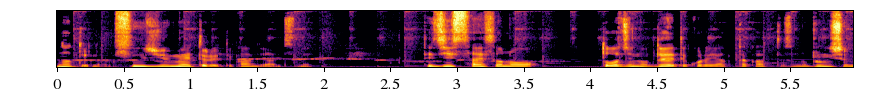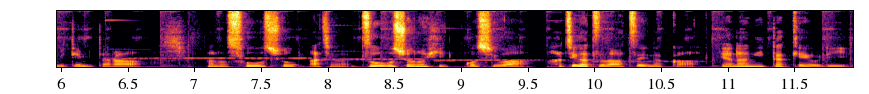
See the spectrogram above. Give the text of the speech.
なんていうの、数十メートルって感じなんですね。で、実際その、当時のどうやってこれやったかってその文章を見てみたら、あの、総書あ、違う、蔵書の引っ越しは8月の暑い中、柳田家より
